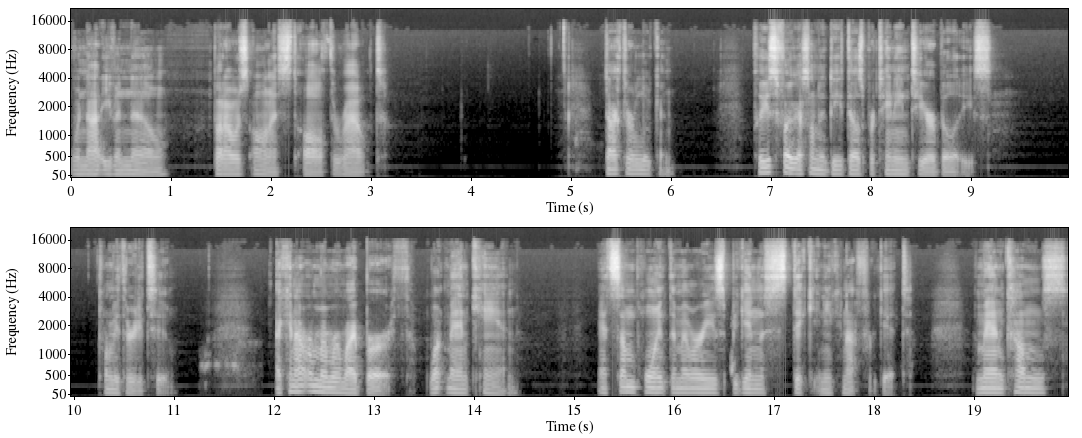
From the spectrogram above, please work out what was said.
would not even know, but I was honest all throughout. Dr. Lucan, please focus on the details pertaining to your abilities. 2032. I cannot remember my birth. What man can? At some point, the memories begin to stick and you cannot forget. A man comes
